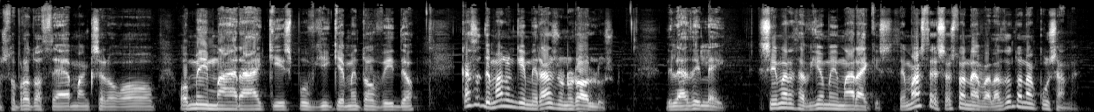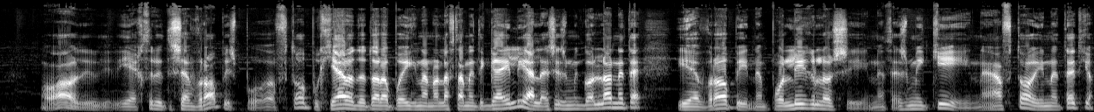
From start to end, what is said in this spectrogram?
στο πρώτο θέμα, ξέρω εγώ, ο Μεϊμαράκης που βγήκε με το βίντεο. Κάθονται μάλλον και μοιράζουν ρόλους. Δηλαδή λέει, Σήμερα θα βγει ο Μεϊμαράκης. Θυμάστε, εσάς τον έβαλα, δεν τον ακούσαμε. Ο, οι εχθροί της Ευρώπης που αυτό που χαίρονται τώρα που έγιναν όλα αυτά με την Καηλή αλλά εσείς μην κολλώνετε η Ευρώπη είναι πολύγλωση, είναι θεσμική είναι αυτό, είναι τέτοιο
